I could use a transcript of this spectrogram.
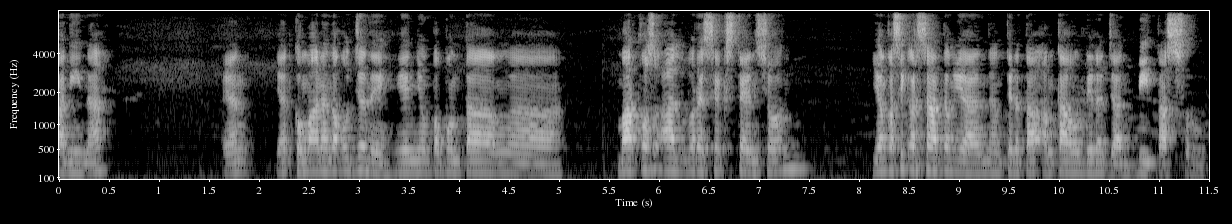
kanina. Ayan, yan, kumanan ako dyan eh. Yan yung papuntang ah, Marcos Alvarez Extension. Yan kasi kalsadang yan, ang, tinata- ang tawag nila dyan, Bitas Road.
